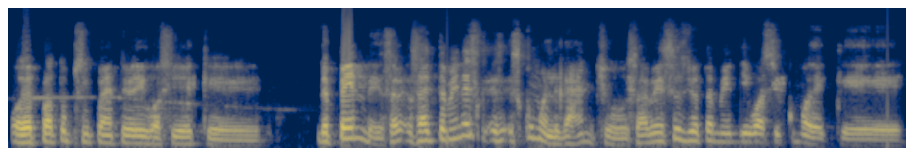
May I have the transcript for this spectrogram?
o de pronto pues, simplemente yo digo así de que depende, o sea, también es, como el gancho, o sea, a veces yo también digo así como de que,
